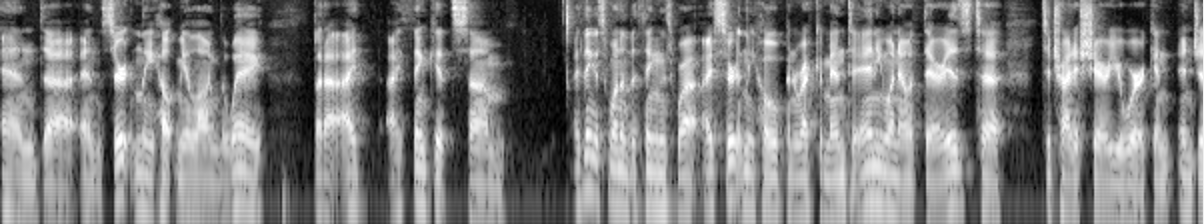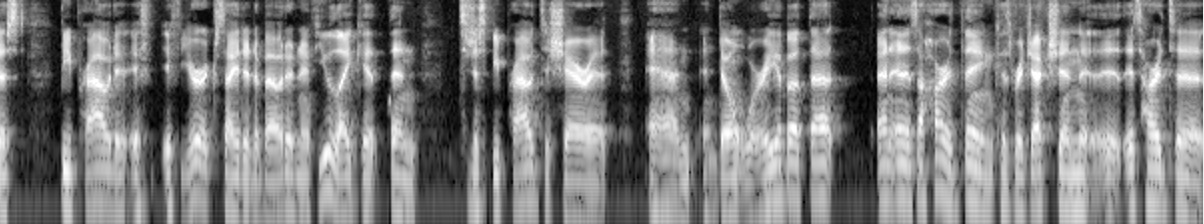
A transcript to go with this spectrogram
and uh, and certainly help me along the way. But I I think it's um, I think it's one of the things where I certainly hope and recommend to anyone out there is to to try to share your work and and just be proud if if you're excited about it and if you like it then to just be proud to share it and and don't worry about that and and it's a hard thing because rejection it, it's hard to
